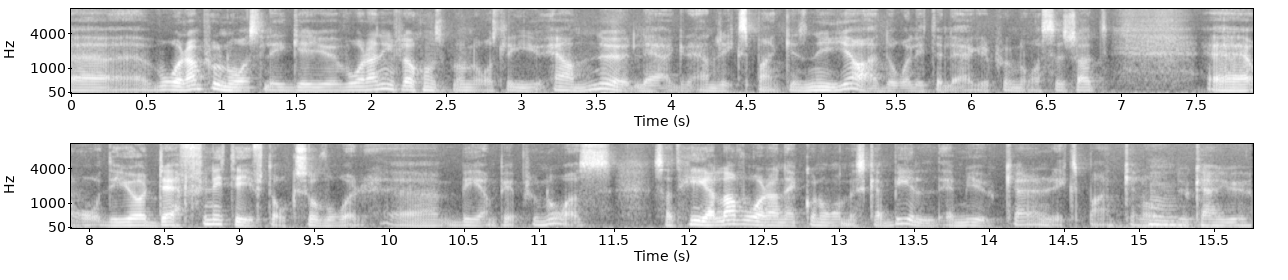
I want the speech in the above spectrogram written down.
eh, våran prognos ligger ju, våran inflationsprognos ligger ju ännu lägre än Riksbankens nya, då lite lägre prognoser. Så att, eh, och det gör definitivt också vår eh, BNP-prognos. Så att hela vår ekonomiska bild är mjukare än Riksbanken. Och mm. du kan ju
